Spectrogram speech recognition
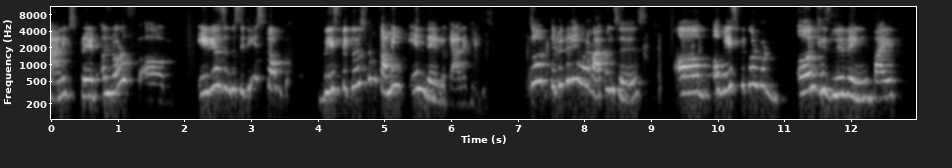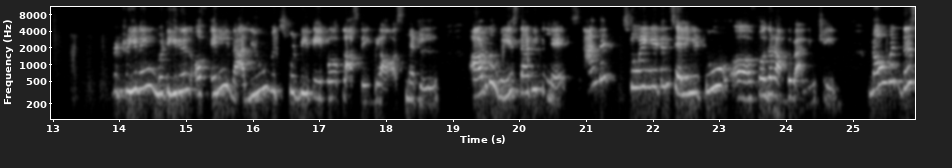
panic spread, a lot of areas in the city stopped waste pickers from coming in their localities. So typically what happens is um, a waste picker would earn his living by retrieving material of any value, which could be paper, plastic, glass, metal, out of the waste that he collects and then storing it and selling it to uh, further up the value chain. Now with this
